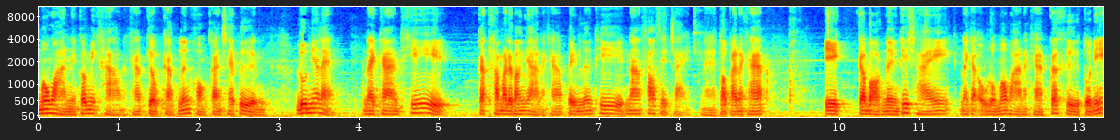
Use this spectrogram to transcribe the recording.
เมื่อวานเนี่ยก็มีข่าวนะครับ เกี่ยวกับเรื่องของการใช้ปืนรุ่นนี้แหละ ในการที่กระทำอะไรบางอย่างนะครับ เป็นเรื่องที่น่าเศร้าเสียใจนะต่อไปนะครับ อีกกระบอกหนึ่งที่ใช้ในการอบรมเมื่อวานนะครับ ก็คือตัวนี้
